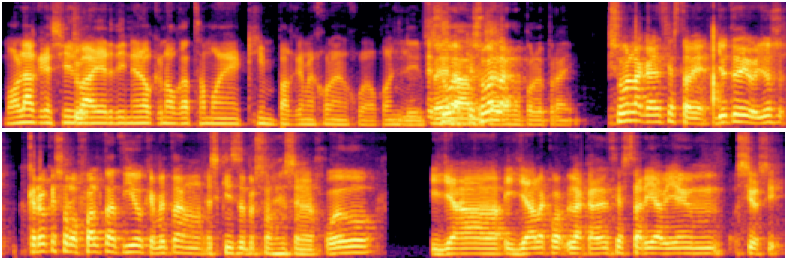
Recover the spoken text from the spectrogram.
Mola que sirva el dinero que nos gastamos en skin para que mejoren el juego, coño. Que Fela, suba- que muchas suba la- gracias por el Prime. Suben la cadencia está bien. Yo te digo, yo creo que solo falta, tío, que metan skins de personajes en el juego y ya, y ya la, la cadencia estaría bien, sí o sí.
